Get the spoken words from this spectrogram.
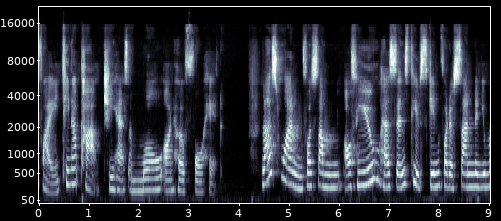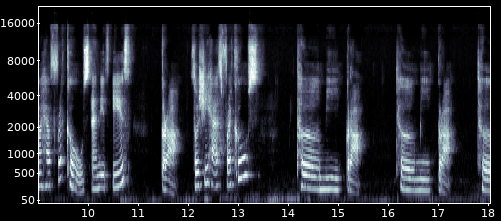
ไฝที่หน้าผาก she has a mole on her forehead Last one, for some of you who has sensitive skin for the sun, then you might have freckles, and it is กระ so she has freckles เธอมีกระ เธอมีกระ เธอ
